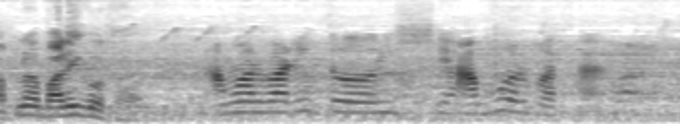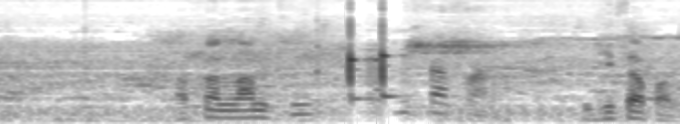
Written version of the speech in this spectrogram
আপনার বাড়ি কোথায়? আমার বাড়ি তো আবুয়ার কথা আপনার নাম কি? হিসাবা গীতা পাল।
